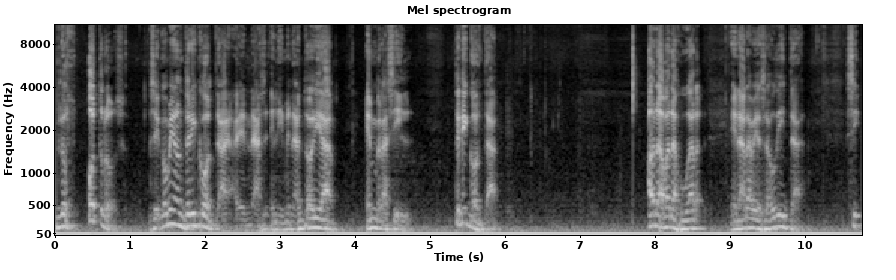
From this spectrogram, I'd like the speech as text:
Los otros se comieron tricota en la eliminatoria en Brasil. Tricota. Ahora van a jugar en Arabia Saudita. Sí,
